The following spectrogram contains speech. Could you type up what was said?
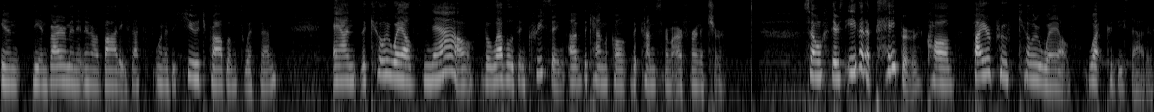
in the environment and in our bodies. That's one of the huge problems with them. And the killer whales now, the level is increasing of the chemical that comes from our furniture. So there's even a paper called Fireproof Killer Whales. What could be sadder?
